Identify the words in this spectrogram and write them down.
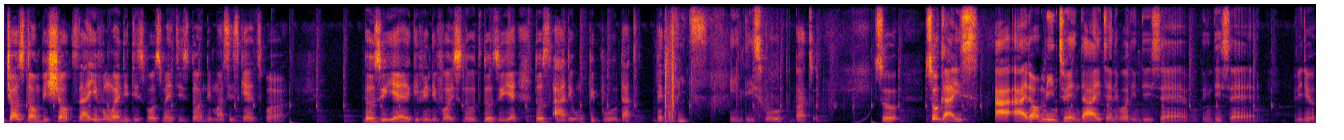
just don't be shocked that even when the disbursement is done, the masses get poorer. Those who hear giving the voice note, those who hear, those are the people that benefits in this whole battle. So so, guys, I, I don't mean to indict anybody in this uh, in this uh, video.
